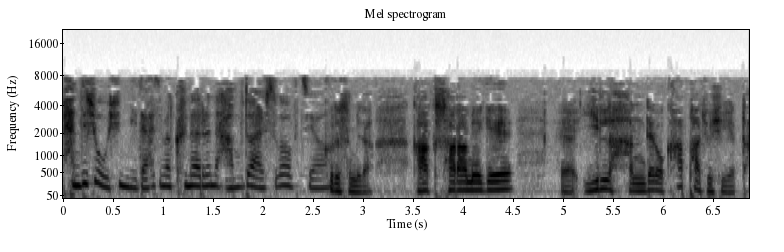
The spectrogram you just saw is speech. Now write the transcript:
반드시 오십니다. 하지만 그날은 아무도 알 수가 없죠. 그렇습니다. 각 사람에게 일 한 대로 갚아 주시겠다.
